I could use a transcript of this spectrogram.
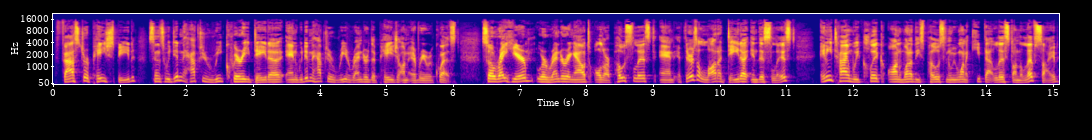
faster page speed, since we didn't have to requery data and we didn't have to re-render the page on every request. So right here, we're rendering out all our post list, and if there's a lot of data in this list, anytime we click on one of these posts and we want to keep that list on the left side,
